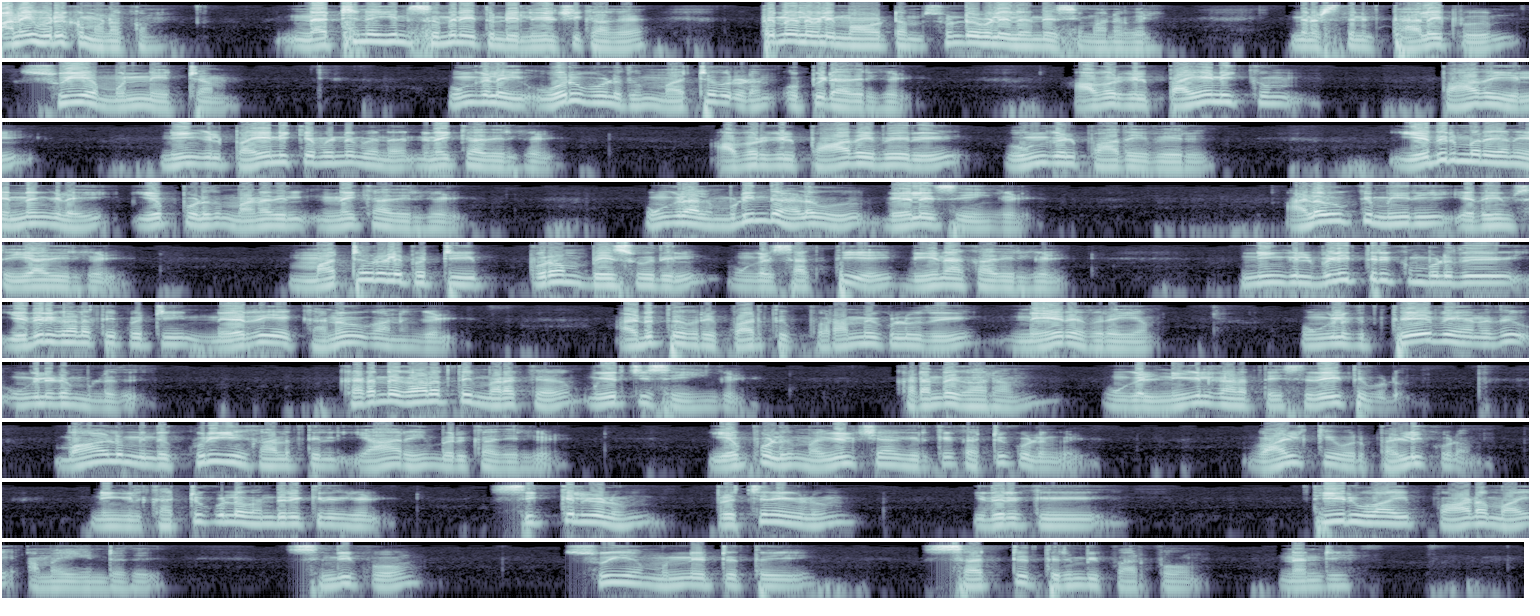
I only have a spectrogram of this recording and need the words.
அனைவருக்கும் வணக்கம். நற்றினையின் சிந்தனை துண்டில் நிகழ்ச்சிக்காக திருநெல்வேலி மாவட்டம் சுண்டவெளியிலிருந்து சிமானுவல் இந்த நட்சத்திரின் தலைப்பு சுய முன்னேற்றம். உங்களை ஒருபொழுதும் மற்றவருடன் ஒப்பிடாதீர்கள். அவர்கள் பயணிக்கும் பாதையில் நீங்கள் பயணிக்க வேண்டும் என நினைக்காதீர்கள். அவர்கள் பாதை வேறு உங்கள் பாதை வேறு. எதிர்மறையான எண்ணங்களை எப்பொழுதும் மனதில் நினைக்காதீர்கள். உங்களால் முடிந்த அளவு வேலை செய்யுங்கள். அளவுக்கு மீறி எதையும் செய்யாதீர்கள். மற்றவர்களை பற்றி புறம் பேசுவதில் உங்கள் சக்தியை வீணாக்காதீர்கள். நீங்கள் விழித்திருக்கும் பொழுது எதிர்காலத்தை பற்றி நிறைய கனவு காணுங்கள். அடுத்தவரை பார்த்து பொறாமை கொள்வது நேர விரயம். உங்களுக்கு தேவையானது உங்களிடம் உள்ளது. கடந்த காலத்தை மறக்க முயற்சி செய்யுங்கள். கடந்த காலம் உங்கள் நிகழ்காலத்தை சிதைத்துவிடும். வாழும் இந்த குறுகிய காலத்தில் யாரையும் வெறுக்காதீர்கள். எப்பொழுதும் மகிழ்ச்சியாக இருக்க கற்றுக்கொள்ளுங்கள். வாழ்க்கை ஒரு பள்ளிக்கூடம். நீங்கள் கற்றுக்கொள்ள வந்திருக்கிறீர்கள். சிக்கல்களும் பிரச்சனைகளும் இதற்கு தீர்வாய் பாடமாய் அமைகின்றது. சிந்திப்போம். சுய முன்னேற்றத்தை சற்று திரும்பி பார்ப்போம். நன்றி.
